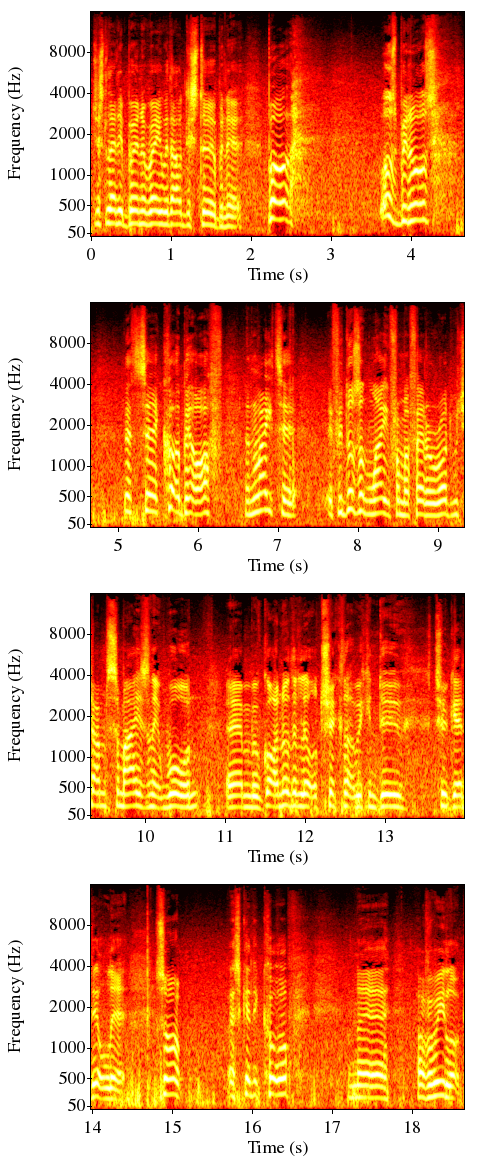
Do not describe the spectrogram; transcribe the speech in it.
just let it burn away without disturbing it. But us being us, let's uh, cut a bit off and light it. If it doesn't light from a ferro rod which I'm surmising it won't um, we've got another little trick that we can do to get it lit. So let's get it cut up and uh, have a wee look.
